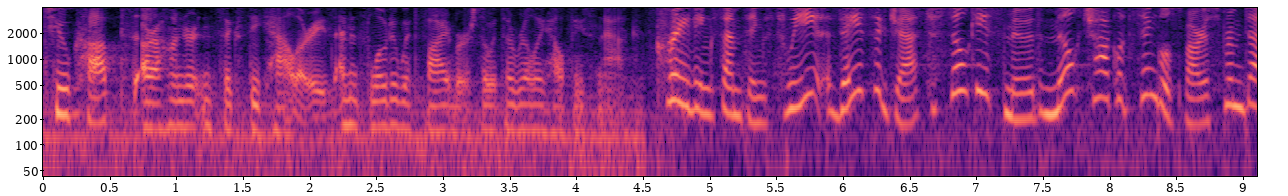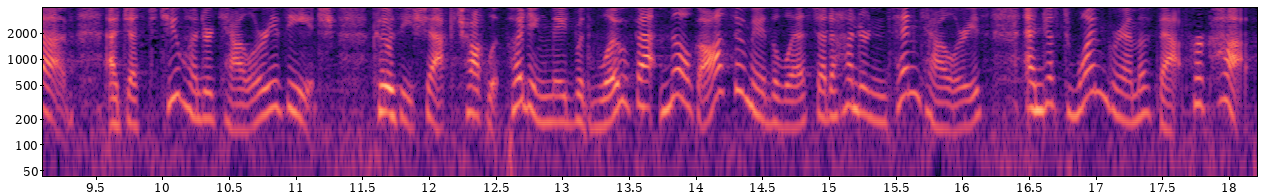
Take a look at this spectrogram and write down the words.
Two cups are 160 calories, and it's loaded with fiber, so it's a really healthy snack. Craving something sweet? They suggest Silky Smooth milk chocolate singles bars from Dove at just 200 calories each. Kozy Shack chocolate pudding made with low fat milk also made the list at 110 calories and just 1 gram of fat per cup.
